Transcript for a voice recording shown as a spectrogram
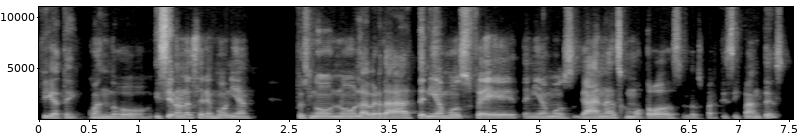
fíjate, cuando hicieron la ceremonia, pues no, no, la verdad teníamos fe, teníamos ganas como todos los participantes,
